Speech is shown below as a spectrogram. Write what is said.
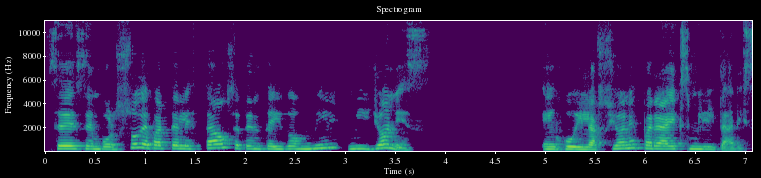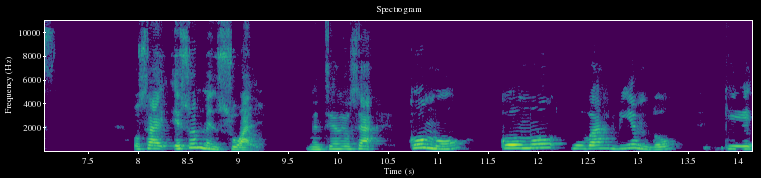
se desembolsó de parte del Estado 72 mil millones en jubilaciones para exmilitares. O sea, eso es mensual, ¿me entiendes? O sea, ¿cómo, cómo tú vas viendo que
